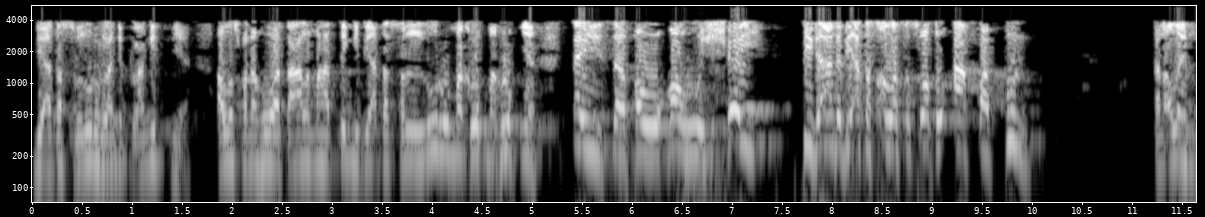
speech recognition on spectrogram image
Di atas seluruh langit-langitnya. Allah subhanahu wa ta'ala maha tinggi di atas seluruh makhluk-makhluknya. Taisa fauqahu syai' Tidak ada di atas Allah sesuatu apa pun. Karena Allah yang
